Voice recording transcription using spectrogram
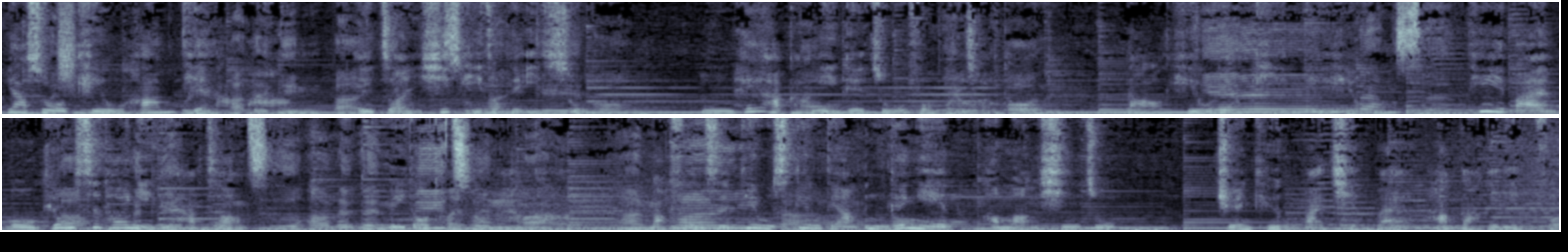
耶稣求喊天阿爸，系专辑其中的一首。唔系客家人的祖风文传统，老邱良平弟兄，天一般无穷世代人嘅合作，每到台湾客家，百分之九十九点五嘅人渴望信主。全球八千万客家的灵魂，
